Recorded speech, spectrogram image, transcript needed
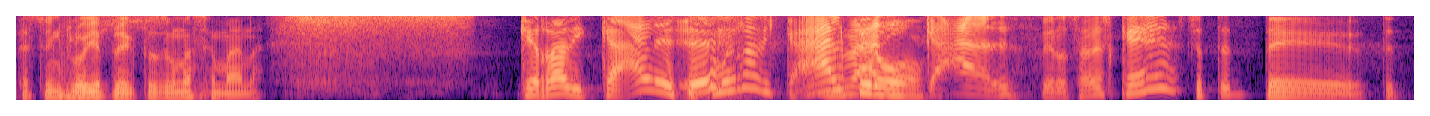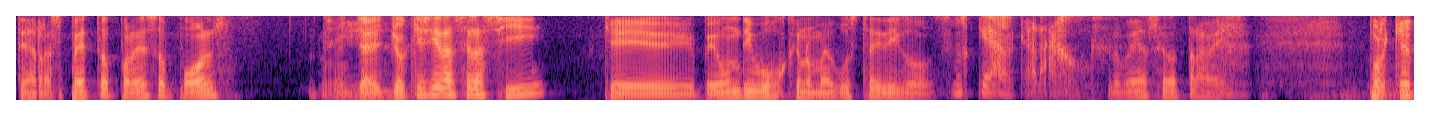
Esto incluye proyectos de una semana. ¡Qué radicales, eh! Es muy radical, pero... Radical. Pero ¿sabes qué? Yo te, te- te- te respeto por eso, Paul. Sí. Ya- yo quisiera ser así, que veo un dibujo que no me gusta y digo, ¿sabes qué? Al carajo, lo voy a hacer otra vez. Porque,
